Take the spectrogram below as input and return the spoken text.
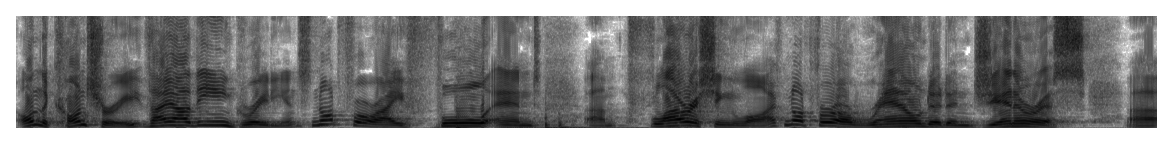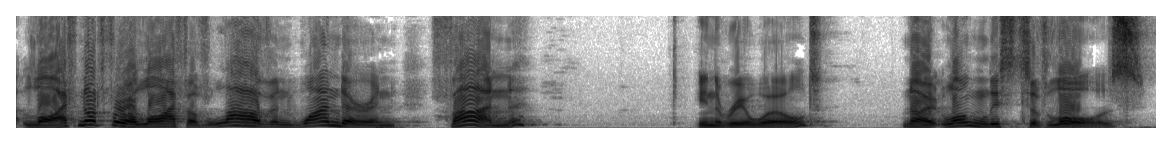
on the contrary, they are the ingredients not for a full and um, flourishing life, not for a rounded and generous uh, life, not for a life of love and wonder and fun in the real world. No, long lists of laws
